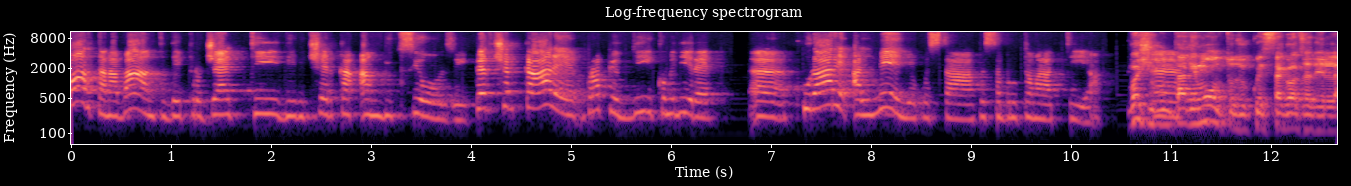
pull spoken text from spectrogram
portano avanti dei progetti di ricerca ambiziosi per cercare proprio di, come dire, eh, curare al meglio questa, questa brutta malattia. Voi ci puntate eh, molto su questa cosa del,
